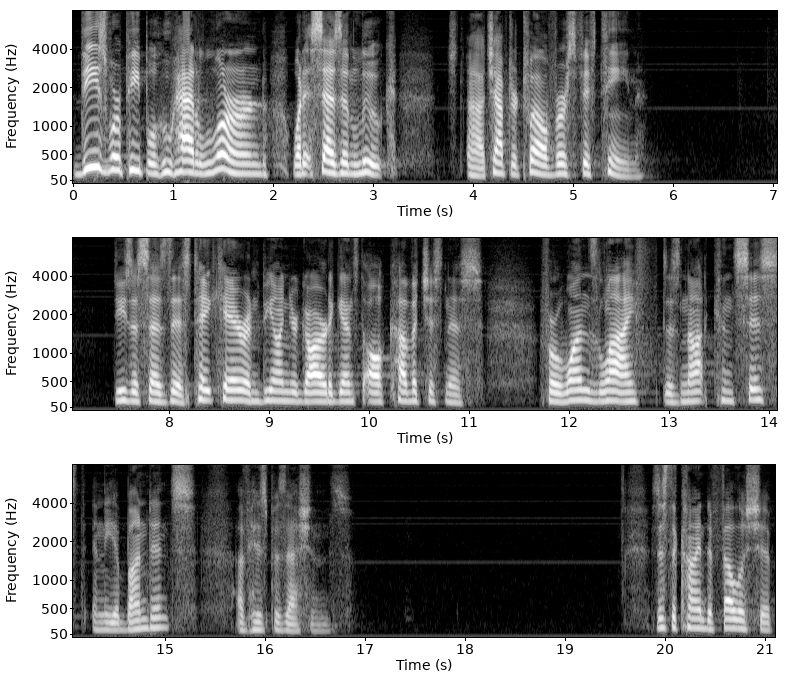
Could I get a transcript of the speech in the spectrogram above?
These were people who had learned what it says in Luke uh, chapter 12, verse 15. Jesus says this Take care and be on your guard against all covetousness, for one's life does not consist in the abundance of his possessions. Is this the kind of fellowship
